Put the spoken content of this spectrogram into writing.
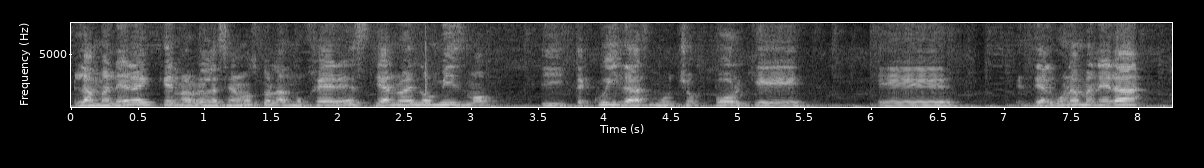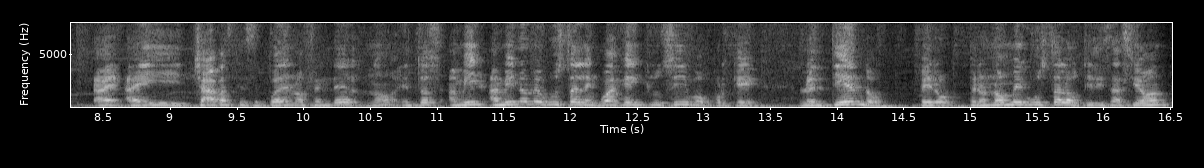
la manera en que nos relacionamos con las mujeres ya no es lo mismo y te cuidas mucho porque de alguna manera hay, chavas que se pueden ofender, ¿no? Entonces, a mí, a mí no me gusta el lenguaje inclusivo porque lo entiendo, pero, pero no me gusta la utilización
